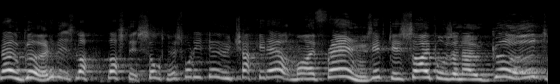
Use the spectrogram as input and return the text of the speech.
no good, if it's lost its saltiness, what do you do? Chuck it out, my friends. If disciples are no good,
